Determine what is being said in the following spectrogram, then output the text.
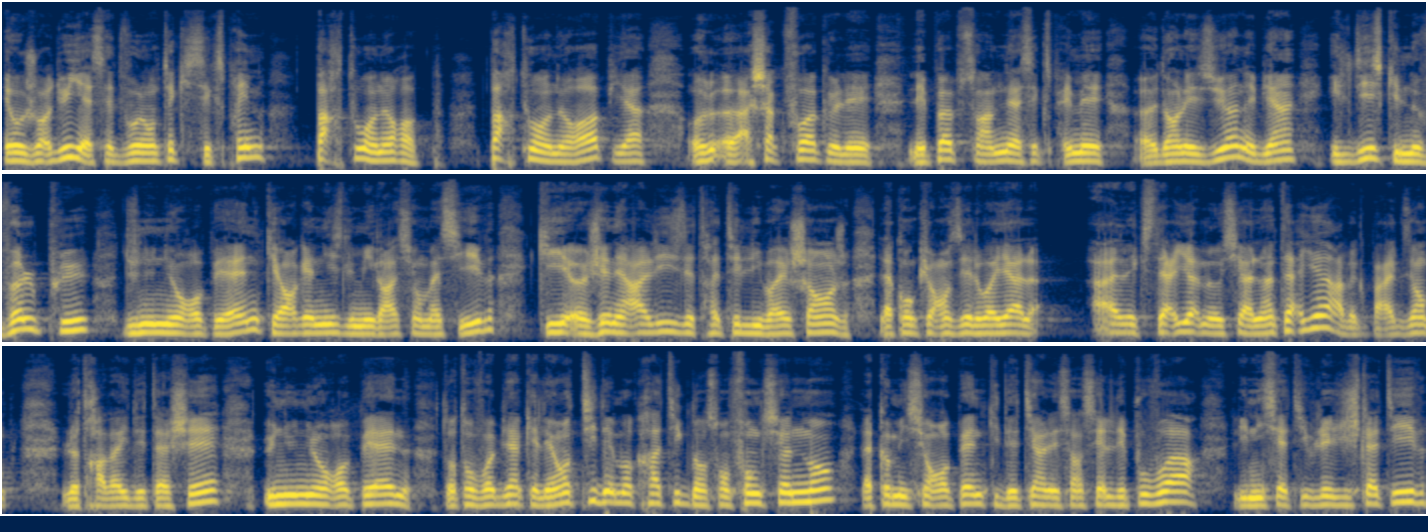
Et aujourd'hui, il y a cette volonté qui s'exprime partout en Europe. Partout en Europe, il y a euh, à chaque fois que les, les peuples sont amenés à s'exprimer dans les urnes, eh bien, ils disent qu'ils ne veulent plus d'une Union européenne qui organise l'immigration massive, qui généralise les traités de libre-échange, la concurrence déloyale à l'extérieur, mais aussi à l'intérieur, avec par exemple le travail détaché, une Union européenne dont on voit bien qu'elle est antidémocratique dans son fonctionnement, la Commission européenne qui détient l'essentiel des pouvoirs, l'initiative législative,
